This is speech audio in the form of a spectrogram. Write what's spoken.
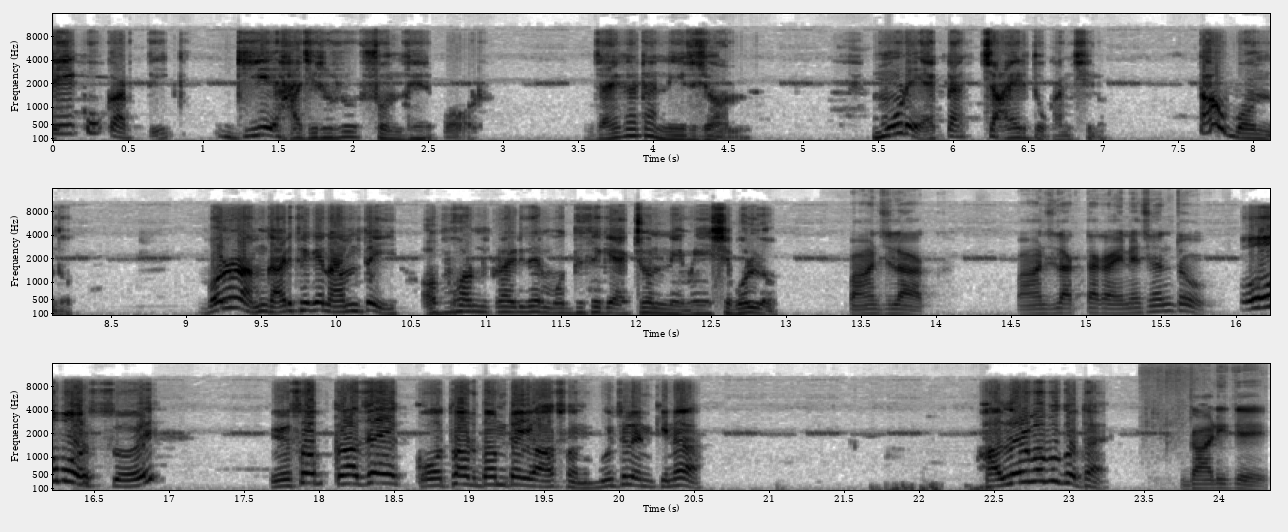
টেকো কার্তিক গিয়ে হাজির হলো সন্ধ্যের পর। জায়গাটা নির্জন। মোড়ে একটা চায়ের দোকান ছিল। তাও বন্ধ। বলরাম গাড়ি থেকে নামতেই অপহরণকারীদের মধ্যে থেকে একজন নেমে এসে বলল পাঁচ লাখ। পাঁচ লাখ টাকা এনেছেন তো? অবশ্যই। এসব কাজে কথার দামটাই আসন বুঝলেন কি না? হালদার বাবু কোথায়? গাড়িতে।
